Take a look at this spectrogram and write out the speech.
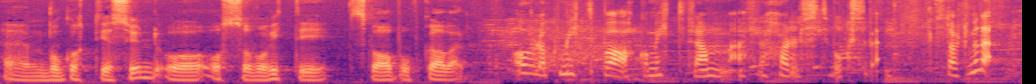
Eh, hvor godt de er sydd, og også hvorvidt de svarer på oppgaven. Overlokk midt bak og midt framme fra hals til bukseben. Start med det.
